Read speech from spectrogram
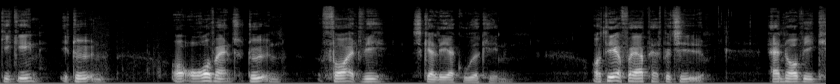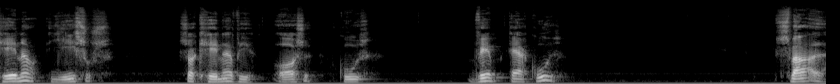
gik ind i døden og overvandt døden, for at vi skal lære Gud at kende. Og derfor er perspektivet, at når vi kender Jesus, så kender vi også Gud. Hvem er Gud? Svaret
